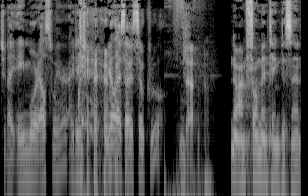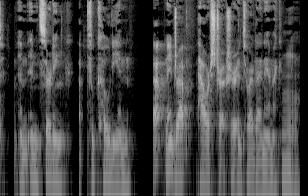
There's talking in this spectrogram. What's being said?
Should I aim more elsewhere? I didn't realize I was so cruel. No. No, I'm fomenting dissent. I'm inserting a Foucauldian, oh, name drop, power structure into our dynamic. Mm.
